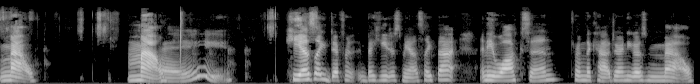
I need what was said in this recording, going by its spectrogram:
meow, meow. Hey. He has like different, but he just meows like that. And he walks in from the cat door and he goes meow.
